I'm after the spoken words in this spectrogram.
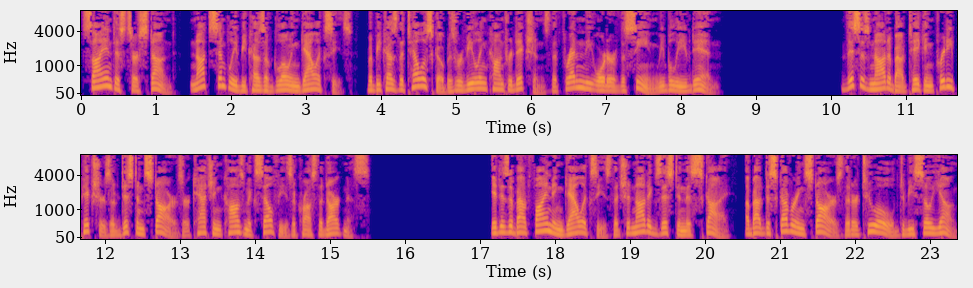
Scientists are stunned, not simply because of glowing galaxies, but because the telescope is revealing contradictions that threaten the order of the scene we believed in. This is not about taking pretty pictures of distant stars or catching cosmic selfies across the darkness. It is about finding galaxies that should not exist in this sky, about discovering stars that are too old to be so young,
